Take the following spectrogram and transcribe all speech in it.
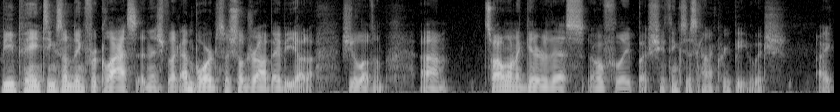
be painting something for class, and then she'll be like, I'm bored, so she'll draw Baby Yoda. She loves him. Um, so I want to get her this hopefully, but she thinks it's kind of creepy, which I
